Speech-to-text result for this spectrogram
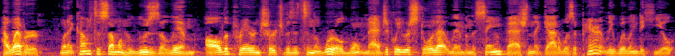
However, when it comes to someone who loses a limb, all the prayer and church visits in the world won't magically restore that limb in the same fashion that God was apparently willing to heal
